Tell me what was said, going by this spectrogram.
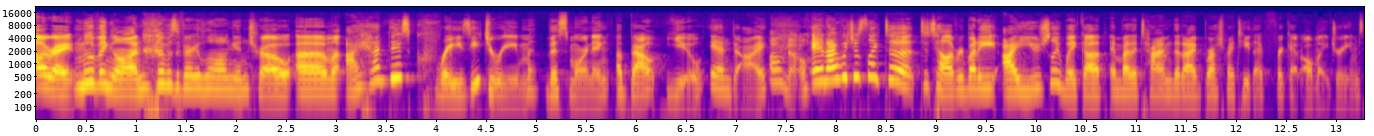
All right, moving on. That was a very long intro. Um, I had this crazy dream this morning about you and I. Oh, no. And I would just like to to tell everybody I usually wake up and by the time that I brush my teeth, I forget all my dreams.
